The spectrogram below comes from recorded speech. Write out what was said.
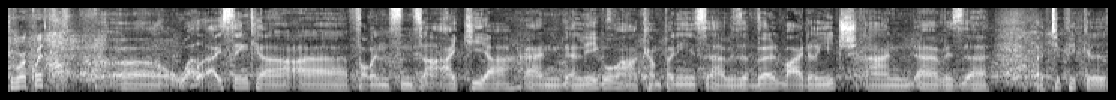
to work with? Uh, well, I think, uh, uh, for instance, uh, IKEA and uh, Lego are companies uh, with a worldwide reach and with typical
